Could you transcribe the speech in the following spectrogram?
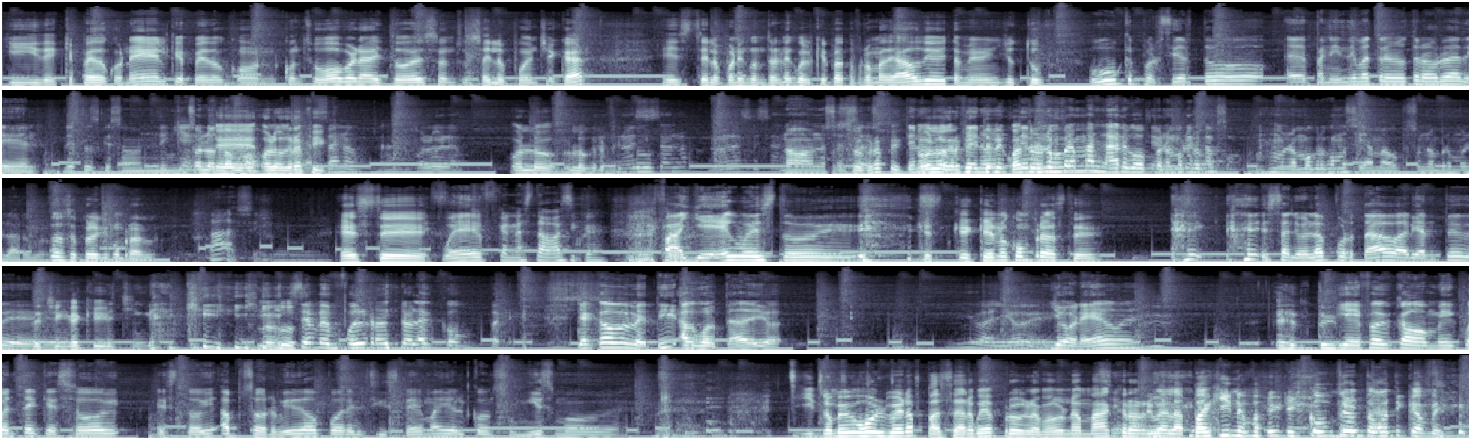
y de qué pedo con él, qué pedo con, con su obra y todo eso. Entonces ahí lo pueden checar. Este, lo pueden encontrar en cualquier plataforma de audio y también en YouTube. Uh, que por cierto, eh, Panini va a traer otra obra de él. De estos que son ¿De quién? solo Eh, holográfico. Sano. Ah, hologram. Holo- ¿No holográfico. es Sano? No, no es Sano. No, no sé. Holográfico. Tiene, un- tiene, tiene un- cuatro, tiene un ¿no? nombre más largo, Tiene pero no me, acuerdo cómo, no me acuerdo cómo se llama. Es un nombre muy largo. No sé, pero hay que comprarlo. Ah, sí. Este, Fue. Canasta básica. Fallé, güey, estoy. ¿qué, qué, qué no compraste? Salió la portada variante de. De Shingeki. De. No. Y se me fue el rollo y no la compré. Ya acabo me metí agotada. Yo Y valió, güey. lloré, güey. Entonces, Y ahí fue como me di cuenta de que soy, estoy absorbido por el sistema y el consumismo, güey. y no me va a volver a pasar, voy a programar una macro Sí. arriba de la página para que compre automáticamente.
